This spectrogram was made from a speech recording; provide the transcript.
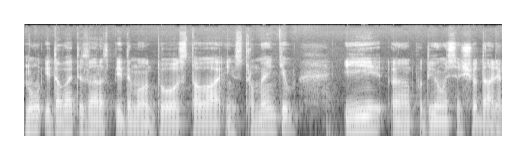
Ну і давайте зараз підемо до стола інструментів і е, подивимося, що далі.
